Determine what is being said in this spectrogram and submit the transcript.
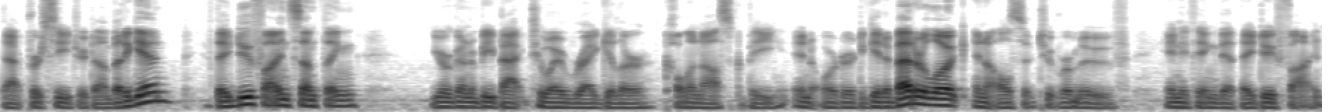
that procedure done. But again, if they do find something, you're going to be back to a regular colonoscopy in order to get a better look and also to remove anything that they do find.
